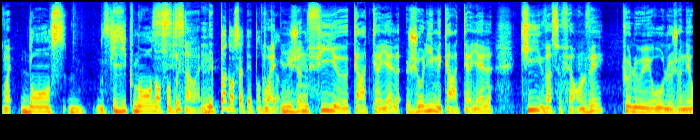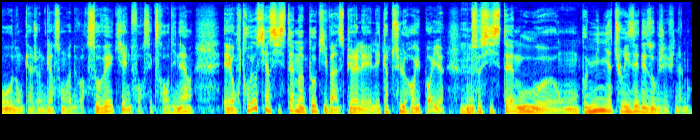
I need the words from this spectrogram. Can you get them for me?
Ouais. dans, physiquement dans son truc, ça, ouais. mais pas dans sa tête en tout Ouais, cas. une jeune fille euh, caractérielle, jolie mais caractérielle, qui va se faire enlever, que le héros, le jeune héros, donc un jeune garçon, va devoir sauver, qui a une force extraordinaire. Et on retrouvait aussi un système un peu qui va inspirer les, les capsules Hoi Poi, donc ce système où euh, on peut miniaturiser des objets finalement.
